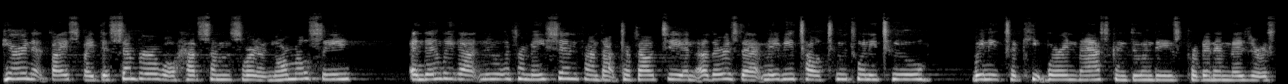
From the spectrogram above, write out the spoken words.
hearing advice by December, we'll have some sort of normalcy. And then we got new information from Dr. Fauci and others that maybe till 222, we need to keep wearing masks and doing these preventive measures.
